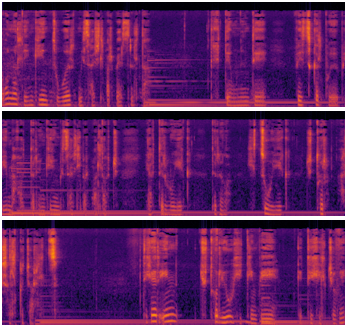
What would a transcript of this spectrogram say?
Уг нь бол энгийн зүгээр мис ажиллабар байсан л да. Гэхдээ үнэндээ физикал буюу бие махбодоор энгийн мис ажиллабар боловч яг тэр үеийг тэр хэцүү үеийг чөтгөр ашиглах гэж оролцсон. Тэгэхээр энэ чөтгөр юу хийдэг юм бэ гэдгийг хэлж өгье.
